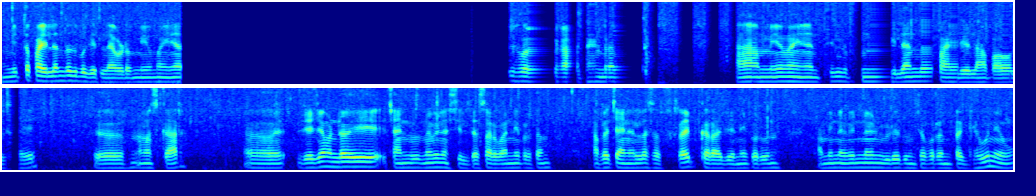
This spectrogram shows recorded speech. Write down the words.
मी तर पहिल्यांदाच बघितलं एवढं मे महिन्यात. हा मे महिन्यातील पहिल्यांदाच पाहिलेला हा पाऊस आहे. तर नमस्कार. जे जे मंडळी चॅनल नवीन असतील त्या सर्वांनी प्रथम आपल्या चॅनलला सबस्क्राईब करा जेणेकरून आम्ही नवीन नवीन व्हिडिओ तुमच्यापर्यंत घेऊन येऊ.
